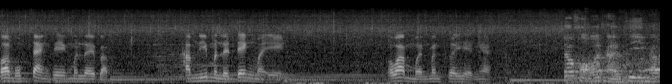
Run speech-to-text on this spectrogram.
ตอนผมแต่งเพลงมันเลยแบบคำนี้มันเลยเด้งมาเอง เพราะว่าเหมือนมันเคยเห็นไง เจ้าของสถานที่ครับ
